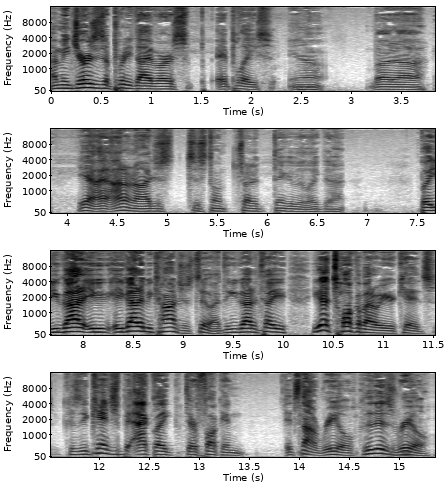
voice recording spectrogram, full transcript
I mean, Jersey's a pretty diverse uh, place. You Mm-hmm. know, but uh, yeah, I, I don't know. I just just don't try to think of it like that. But you got to you, you got to be conscious too. I think you got to tell you you got to talk about it with your kids because you can't just be, act like they're fucking. It's not real because it is real,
